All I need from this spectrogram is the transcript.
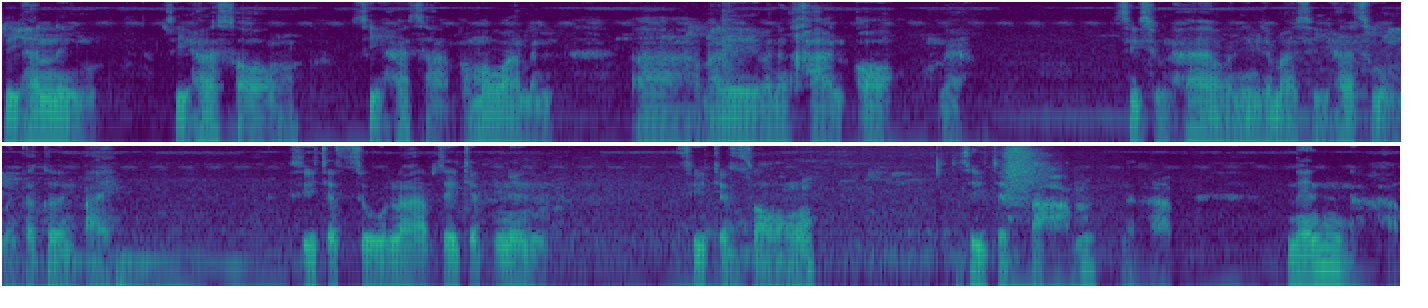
สี่ห้าหนึ่งสี่ห้าสองสี่ห้าสามเพราะเมื่อวานมันามาเลยวันอังคารออกนะ405 วันนี้มันจะมา 450 มันก็เกินไป 470 นะครับ 471 472 473 นะครับ เน้นนะครับ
